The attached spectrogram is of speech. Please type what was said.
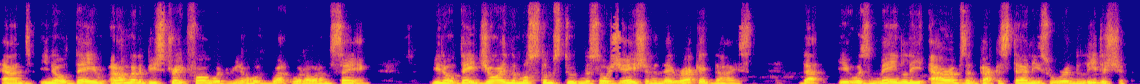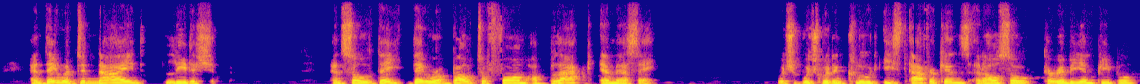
And, you know, they, and I'm going to be straightforward, you know, with what, what, what I'm saying. You know, they joined the Muslim Student Association and they recognized that it was mainly Arabs and Pakistanis who were in leadership and they were denied leadership. And so they, they were about to form a black MSA which which would include East Africans and also Caribbean people,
